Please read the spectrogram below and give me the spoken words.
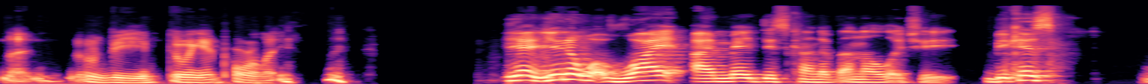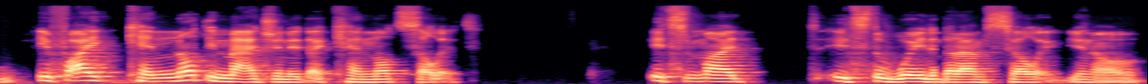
that would be doing it poorly? yeah, you know why I made this kind of analogy because if I cannot imagine it, I cannot sell it. It's my it's the way that I'm selling, you know.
